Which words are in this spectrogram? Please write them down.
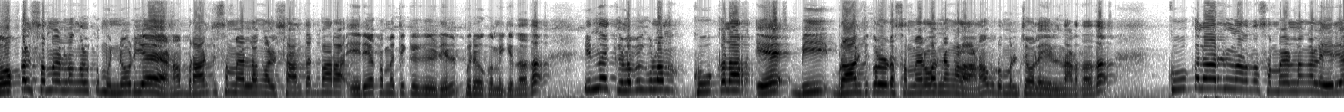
ലോക്കൽ സമ്മേളനങ്ങൾക്ക് മുന്നോടിയായാണ് ബ്രാഞ്ച് സമ്മേളനങ്ങൾ ശാന്തൻപാറ ഏരിയ കമ്മിറ്റിക്ക് കീഴിൽ പുരോഗമിക്കുന്നത്. ഇന്ന് കിളവികുളം കൂക്കലാർ എ ബി ബ്രാഞ്ചുകളുടെ സമ്മേളനങ്ങളാണ് ഉടുമ്പൻചോലയിൽ നടന്നത്. കൂക്കലാറിൽ നടന്ന സമ്മേളനങ്ങൾ ഏരിയ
